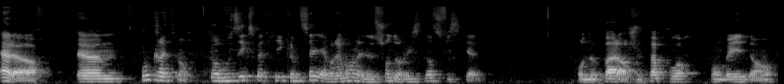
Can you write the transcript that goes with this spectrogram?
Alors, euh, concrètement, quand vous expatriez comme ça, il y a vraiment la notion de résidence fiscale. Pour ne pas, alors je ne vais pas pouvoir tomber dans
